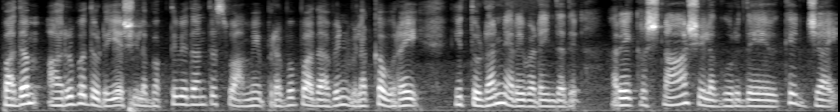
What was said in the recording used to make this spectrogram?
பதம் அறுபதுடைய ஸ்ரீல பக்திவேதாந்த சுவாமி பிரபுபாதாவின் விளக்க உரை இத்துடன் நிறைவடைந்தது. ஹரே கிருஷ்ணா ஸ்ரீல குருதேவுக்கு ஜெய்.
